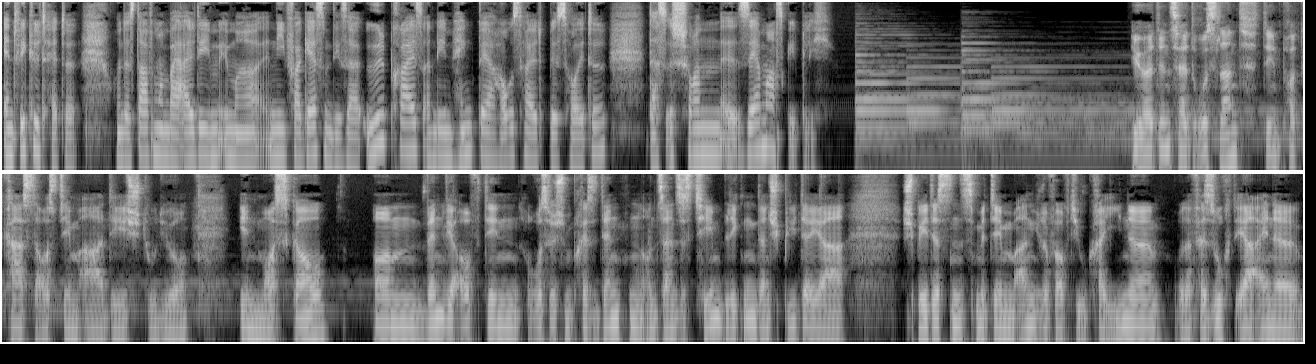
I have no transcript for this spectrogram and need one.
entwickelt hätte. Und das darf man bei all dem immer nie vergessen. Dieser Ölpreis, an dem hängt der Haushalt bis heute, das ist schon äh, sehr maßgeblich. Ihr hört Inside Russland, den Podcast aus dem ARD-Studio in Moskau. Ähm, wenn wir auf den russischen Präsidenten und sein System blicken, dann spielt er ja spätestens mit dem Angriff auf die Ukraine oder versucht er eine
